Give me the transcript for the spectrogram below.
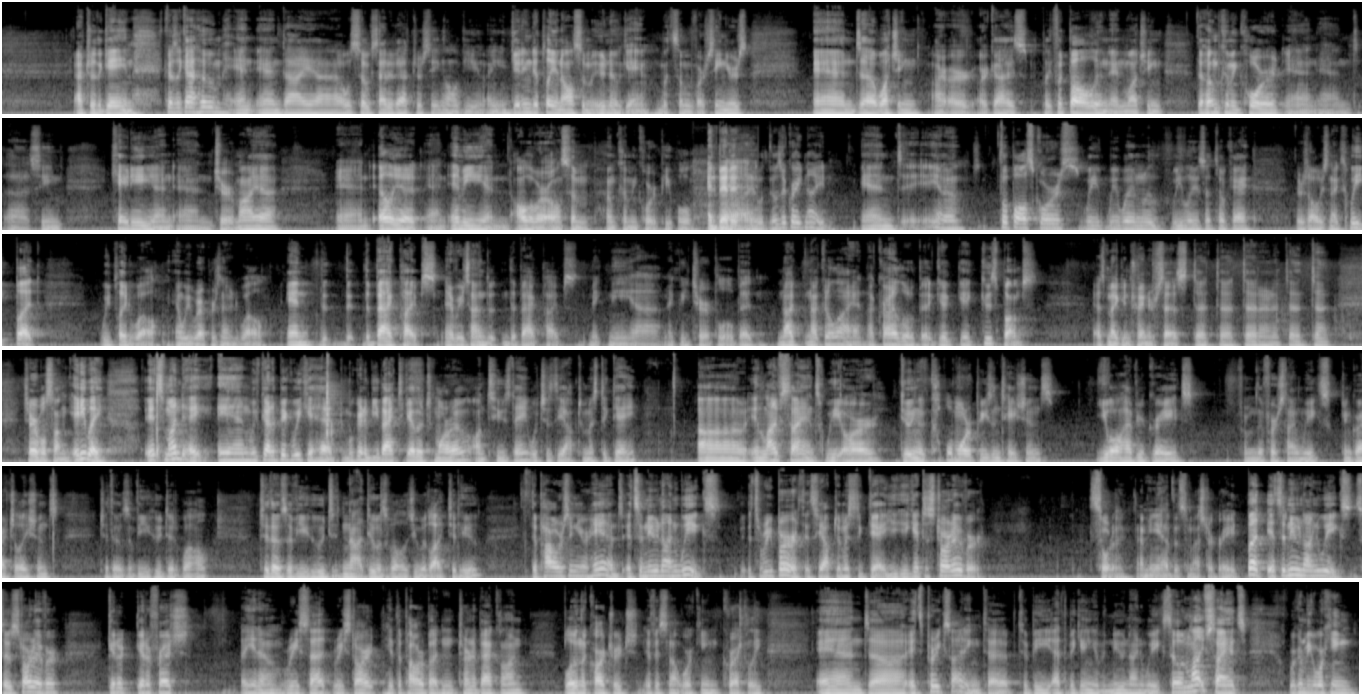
after the game because I got home and and I uh, was so excited after seeing all of you and getting to play an awesome Uno game with some of our seniors and uh, watching our, our, our, guys play football and, and watching the homecoming court and and uh, seeing Katie and and Jeremiah and Elliot and Emmy and all of our awesome homecoming court people. And Bennett. Uh, it was a great night. And you know, football scores we we win we lose that's okay. There's always next week, but we played well and we represented well. And the, the, the bagpipes, every time the, the, bagpipes make me uh, make me tear up a little bit. Not not gonna lie, I cry a little bit, get, get goosebumps, as Meghan Trainor says. Da, da, da, Terrible song. Anyway, it's Monday and we've got a big week ahead. We're to be back together tomorrow on Tuesday, which is the optimistic day. Uh, in life science, we are doing a couple more presentations. You all have your grades from the first nine weeks. Congratulations to those of you who did well to those of you who did not do as well as you would like to do. The power's in your hands. It's a new nine weeks. It's a rebirth. It's the optimistic day. You, you get to start over. Sort of. I mean, you have the semester grade, but it's a new nine weeks. So start over, get a get a fresh, you know, reset, restart, hit the power button, turn it back on, blow in the cartridge if it's not working correctly, and uh, it's pretty exciting to to be at the beginning of a new nine weeks. So in life science, we're going to be working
